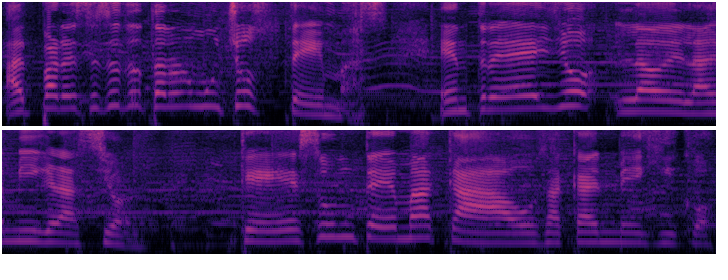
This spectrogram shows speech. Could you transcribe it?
Al parecer se trataron muchos temas, entre ellos lo de la migración que es un tema caos acá en México,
